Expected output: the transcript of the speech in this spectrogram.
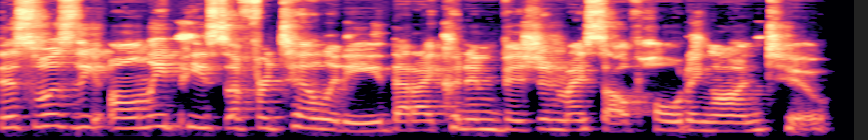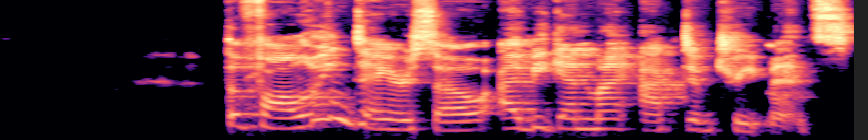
this was the only piece of fertility that I could envision myself holding on to. The following day or so, I began my active treatments.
